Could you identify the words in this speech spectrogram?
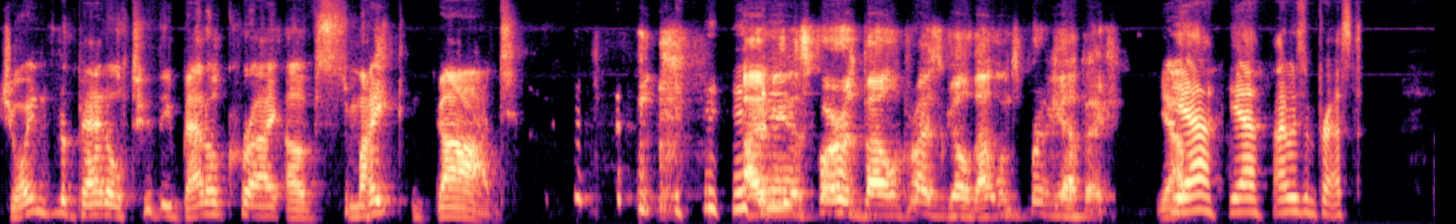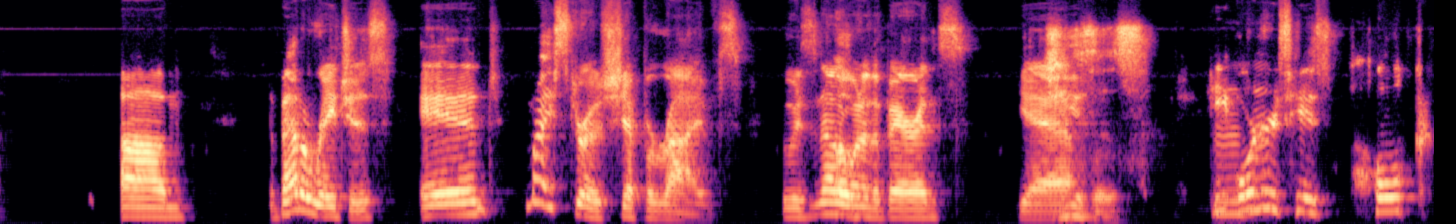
joins the battle to the battle cry of "Smite God." I mean, as far as battle cries go, that one's pretty epic. Yeah. yeah, yeah, I was impressed. Um, the battle rages, and Maestro's ship arrives, who is another Oh. one of the barons. Yeah. Jesus. He Mhm. orders his Hulk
